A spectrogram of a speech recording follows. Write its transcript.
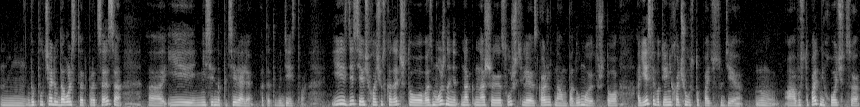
вы получали удовольствие от процесса и не сильно потеряли от этого действия. И здесь я еще хочу сказать, что, возможно, наши слушатели скажут нам, подумают, что а если вот я не хочу выступать в суде, ну, а выступать не хочется,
